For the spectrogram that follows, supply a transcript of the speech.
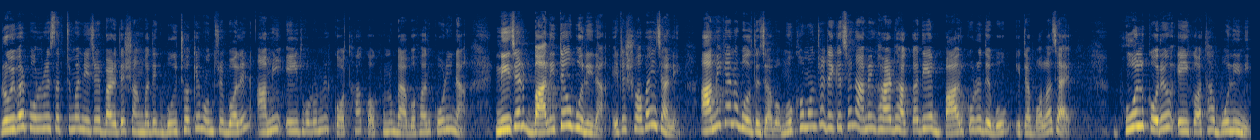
রবিবার পনেরোই সেপ্টেম্বর নিজের বাড়িতে সাংবাদিক বৈঠকে মন্ত্রী বলেন, আমি এই ধরনের কথা কখনো ব্যবহার করি না। নিজের বাড়িতেও বলি না। এটা সবাই জানে। আমি কেন বলতে যাব? মুখ্যমন্ত্রী ডেকেছেন, আমি ঘাড় ধাক্কা দিয়ে বার করে দেব, এটা বলা যায়। ভুল করেও এই কথা বলিনি।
